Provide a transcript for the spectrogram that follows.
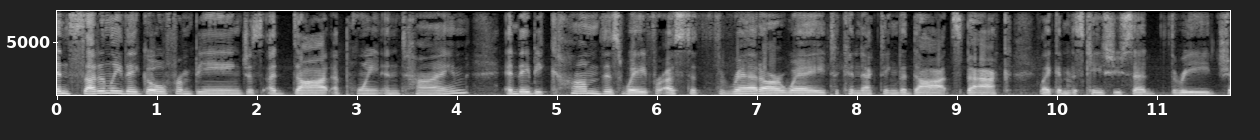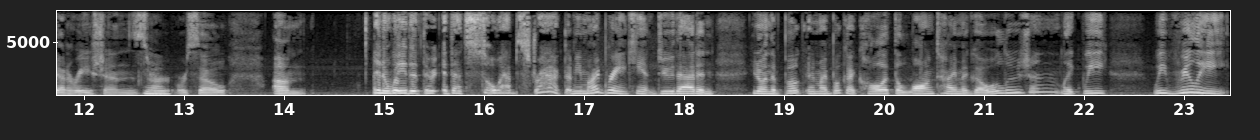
and suddenly they go from being just a dot, a point in time, and they become this way for us to thread our way to connecting the dots back, like in this case, you said three generations yeah. or, or so. Um, in a way that that's so abstract. I mean, my brain can't do that. And, you know, in the book, in my book, I call it the long time ago illusion. Like we, we really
